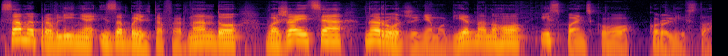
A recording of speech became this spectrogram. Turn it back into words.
саме правління Ізабель та Фернандо вважається народженням об'єднаного іспанського королівства.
